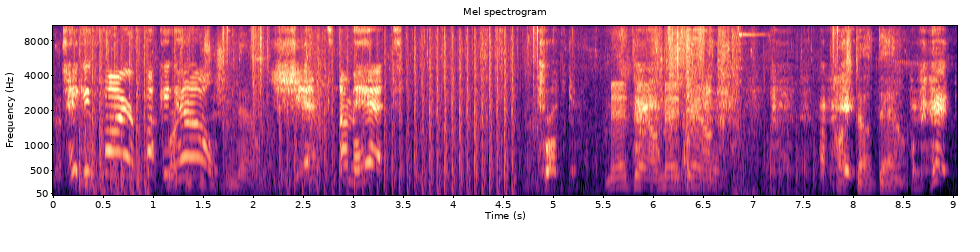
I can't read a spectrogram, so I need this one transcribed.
with that. Taking fire! Fucking Marking hell! position now. Shit! I'm hit! Dropped him. Man down, man down. I'm Hostile hit. Down. I'm hit.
